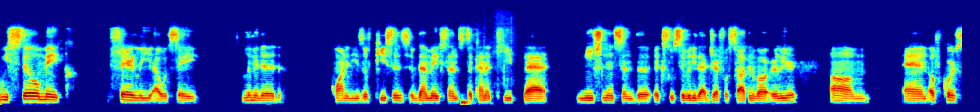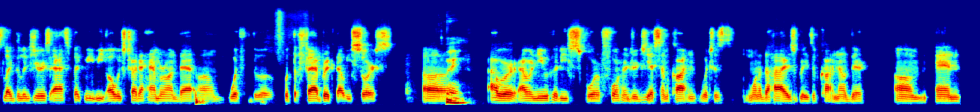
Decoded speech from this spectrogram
we still make fairly, I would say, limited quantities of pieces, if that makes sense, to kind of keep that nicheness and the exclusivity that Jeff was talking about earlier. Um, and of course, like the luxurious aspect, we, we always try to hammer on that um, with the with the fabric that we source. Uh, Right. our our new hoodies sport 400 GSM cotton, which is one of the highest grades of cotton out there. Um, and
